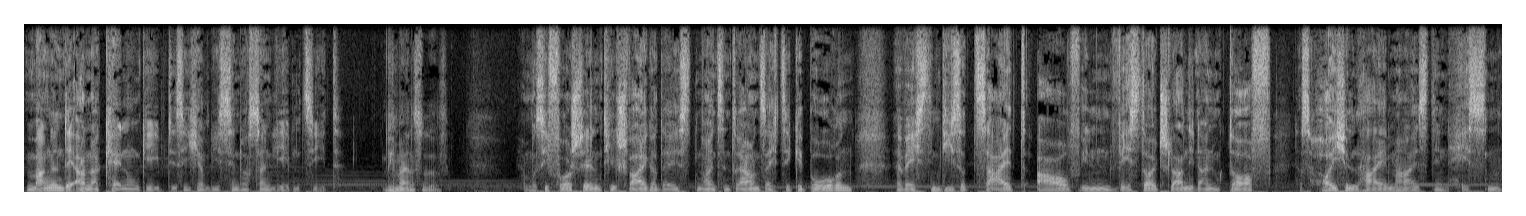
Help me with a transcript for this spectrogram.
mangelnde Anerkennung gibt, die sich ein bisschen durch sein Leben zieht. Wie meinst du das? Man muss sich vorstellen, Til Schweiger, der ist 1963 geboren. Er wächst in dieser Zeit auf in Westdeutschland, in einem Dorf, das Heuchelheim heißt, in Hessen.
